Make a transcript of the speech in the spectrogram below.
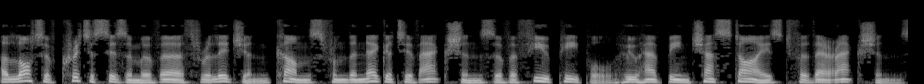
A lot of criticism of Earth religion comes from the negative actions of a few people who have been chastised for their actions.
